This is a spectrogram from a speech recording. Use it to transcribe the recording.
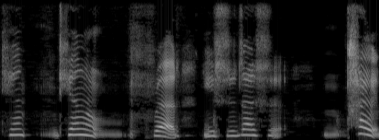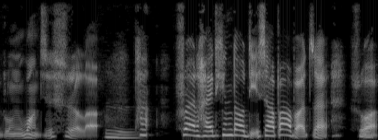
天天呐，Fred，你实在是，嗯， 太容易忘记事了。嗯他 Fred 还听到底下爸爸在说：“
